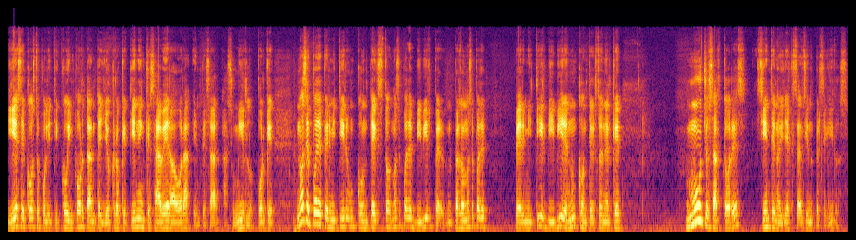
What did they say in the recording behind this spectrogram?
Y ese costo político importante yo creo que tienen que saber ahora empezar a asumirlo, porque no se puede permitir un contexto, no se puede vivir, perdón, no se puede permitir vivir en un contexto en el que muchos actores sienten hoy día que están siendo perseguidos.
